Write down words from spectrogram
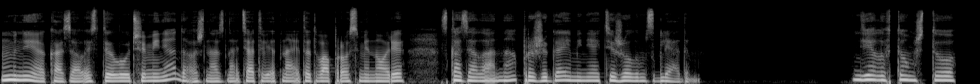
«Мне казалось, ты лучше меня должна знать ответ на этот вопрос, Минори», — сказала она, прожигая меня тяжелым взглядом. «Дело в том, что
